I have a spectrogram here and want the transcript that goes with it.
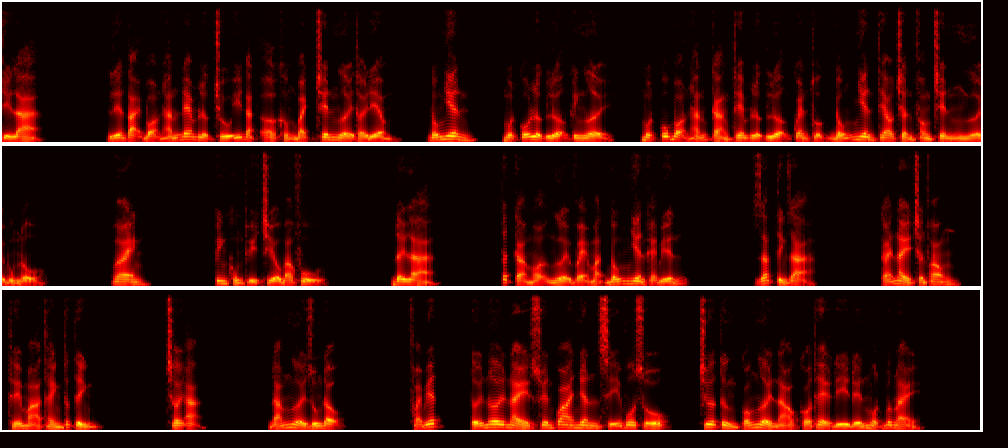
Chỉ là, liên tại bọn hắn đem lực chú ý đặt ở khổng bạch trên người thời điểm, đống nhiên, một cỗ lực lượng kinh người, một cỗ bọn hắn càng thêm lực lượng quen thuộc đống nhiên theo Trần Phong trên người bùng nổ. Và anh, kinh khủng thủy triều bao phủ. Đây là, tất cả mọi người vẻ mặt đống nhiên khẽ biến. Giác tỉnh giả. Cái này Trần Phong, thế mà thành thức tỉnh. Chơi ạ. Đám người rung động. Phải biết, tới nơi này xuyên qua nhân sĩ vô số, chưa từng có người nào có thể đi đến một bước này.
